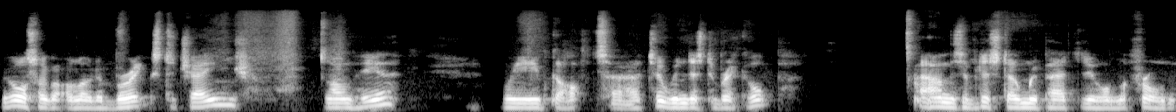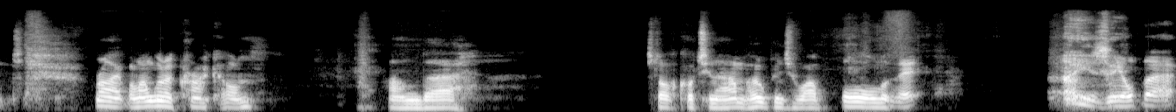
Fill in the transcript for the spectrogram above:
We've also got a load of bricks to change on here. We've got uh, two windows to brick up, and there's a bit of stone repair to do on the front. Right, well I'm going to crack on and uh, start cutting out. I'm hoping to have all of it, you see up there,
